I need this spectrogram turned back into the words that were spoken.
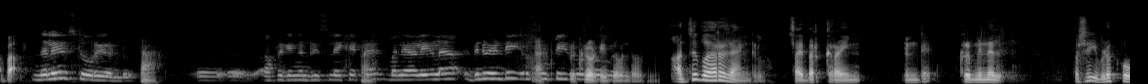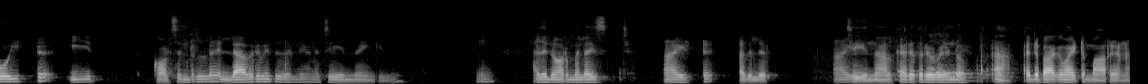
അപ്പം ഇന്നലെ സ്റ്റോറി ഉണ്ട് ആഫ്രിക്കൻ കൺട്രീസിലേക്കൊക്കെ മലയാളികളെ ഇതിനുവേണ്ടി റിക്രൂട്ട് ചെയ്ത് റിക്രൂട്ട് ചെയ്ത് കൊണ്ടുവന്നു അത് വേറൊരു ആംഗിൾ സൈബർ ക്രൈമിന്റെ ക്രിമിനൽ പക്ഷേ ഇവിടെ പോയിട്ട് ഈ കോൾ സെന്ററിൽ എല്ലാവരും ഇത് തന്നെയാണ് ചെയ്യുന്നതെങ്കിൽ അത് നോർമലൈസ്ഡ് ആയിട്ട് അതിൽ ചെയ്യുന്ന ആൾക്കാർ എത്ര രൂപയുണ്ടോ ആ അതിന്റെ ഭാഗമായിട്ട് മാറുകയാണ്.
